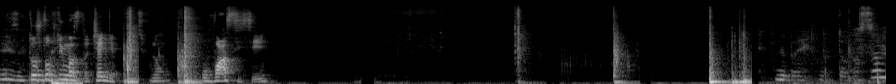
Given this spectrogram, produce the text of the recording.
Реза. То, защото има значение, принципно. У вас си си. Добре, готова съм.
